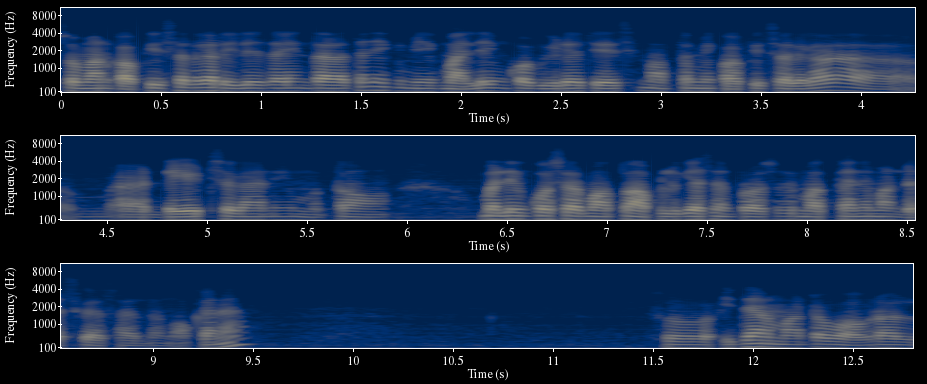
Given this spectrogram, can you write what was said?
సో మనకు అఫీషియల్గా రిలీజ్ అయిన తర్వాత నీకు మీకు మళ్ళీ ఇంకో వీడియో చేసి మొత్తం మీకు అఫీషియల్గా డేట్స్ కానీ మొత్తం మళ్ళీ ఇంకోసారి మొత్తం అప్లికేషన్ ప్రాసెస్ మొత్తాన్ని మనం డిస్కస్ చేద్దాం ఓకేనా? సో ఇదే అనమాట ఓవరాల్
